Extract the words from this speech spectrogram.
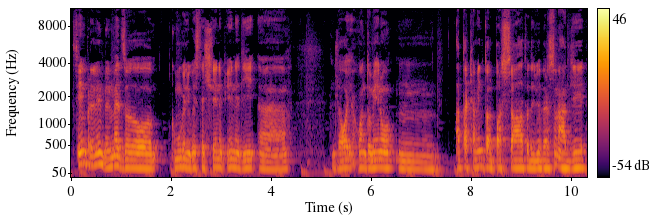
Sempre nel bel mezzo comunque di queste scene piene di eh, gioia, quantomeno mh, mm, attaccamento al passato dei due personaggi,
